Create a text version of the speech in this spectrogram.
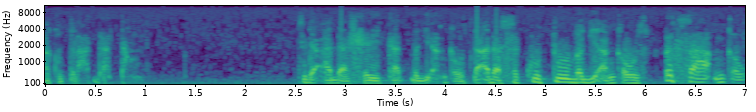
Aku telah datang. Tidak ada syarikat bagi engkau, tak ada sekutu bagi engkau, esa engkau.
